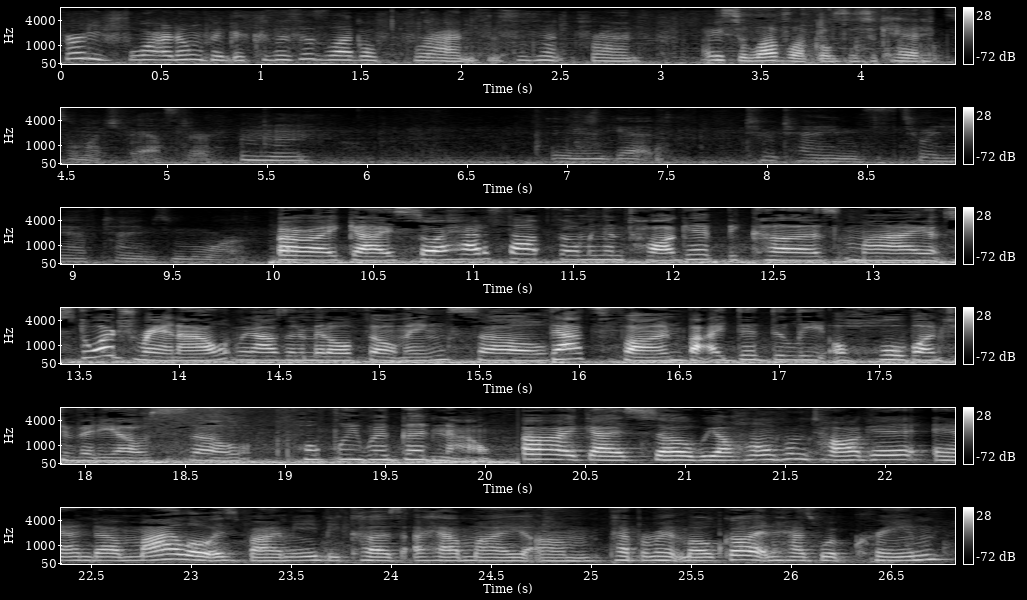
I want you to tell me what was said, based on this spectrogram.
34. I don't think it because this is Lego Friends. This isn't Friends. I used to love Legos as a kid. so much faster. Mm-hmm. And you get two times, two and a half times more. All right, guys. So I had to stop filming in Target because my storage ran out when I was in the middle of filming. So that's fun, but I did delete a whole bunch of videos. So hopefully we're good now. All right, guys. So we are home from Target and uh, Milo is by me because I have my um, peppermint mocha and it has whipped cream.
